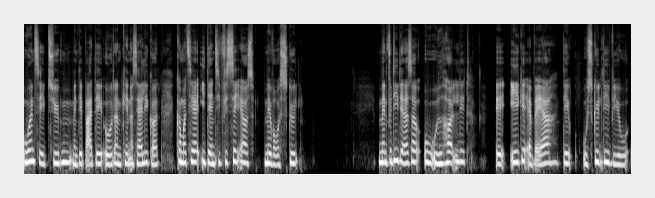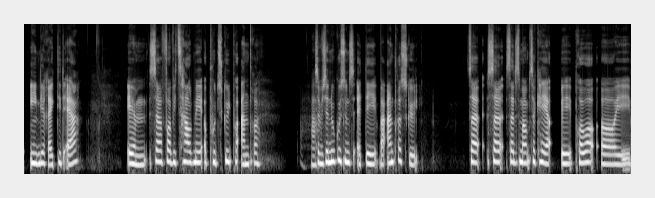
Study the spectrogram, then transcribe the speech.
uanset typen, men det er bare det, otteren kender særlig godt, kommer til at identificere os med vores skyld. Men fordi det er så uudholdeligt øh, ikke at være det uskyldige, vi jo egentlig rigtigt er, øh, så får vi travlt med at putte skyld på andre. Aha. Så hvis jeg nu kunne synes, at det var andres skyld, så, så, så er det som om, så kan jeg øh, prøve at, øh,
